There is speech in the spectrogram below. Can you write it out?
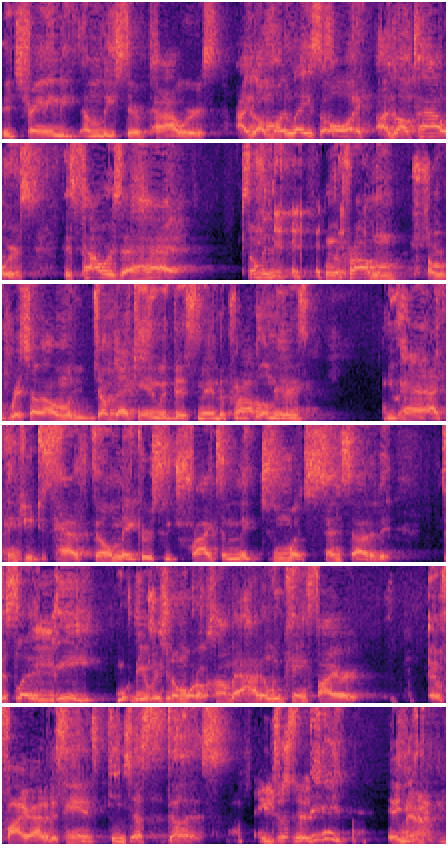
They're training to unleash their powers. I got my laser eye. I got powers. His power's a hat. Somebody, and the problem, I'm Rich. I'm gonna jump back in with this, man. The problem is you had. I think you just had filmmakers who tried to make too much sense out of it. Just let it mm. be. The original Mortal Kombat. How did Liu Kang fire fire out of his hands? He just does. He just Just did. Yeah.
